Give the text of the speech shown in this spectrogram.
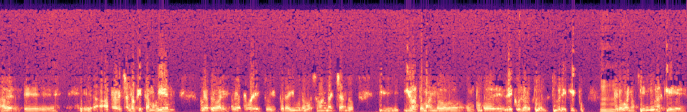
a ver eh, eh, aprovechando que estamos bien, voy a probar esto, voy a probar esto, y por ahí uno se va enganchando y, y va tomando un poco de, color todo, el equipo. Pero bueno, sin duda es que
